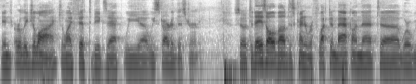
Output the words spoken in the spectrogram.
in early July, July 5th to be exact, we uh, we started this journey. So today is all about just kind of reflecting back on that uh, where we,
